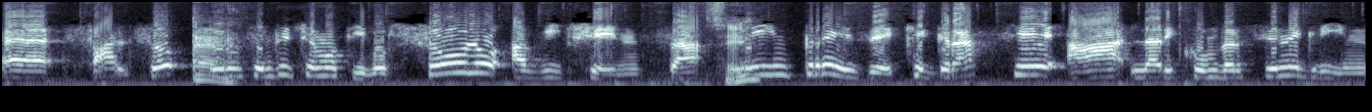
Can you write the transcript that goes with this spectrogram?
eh, falso Eh. per un semplice motivo, solo a Vicenza Sì. le imprese che grazie alla riconversione green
